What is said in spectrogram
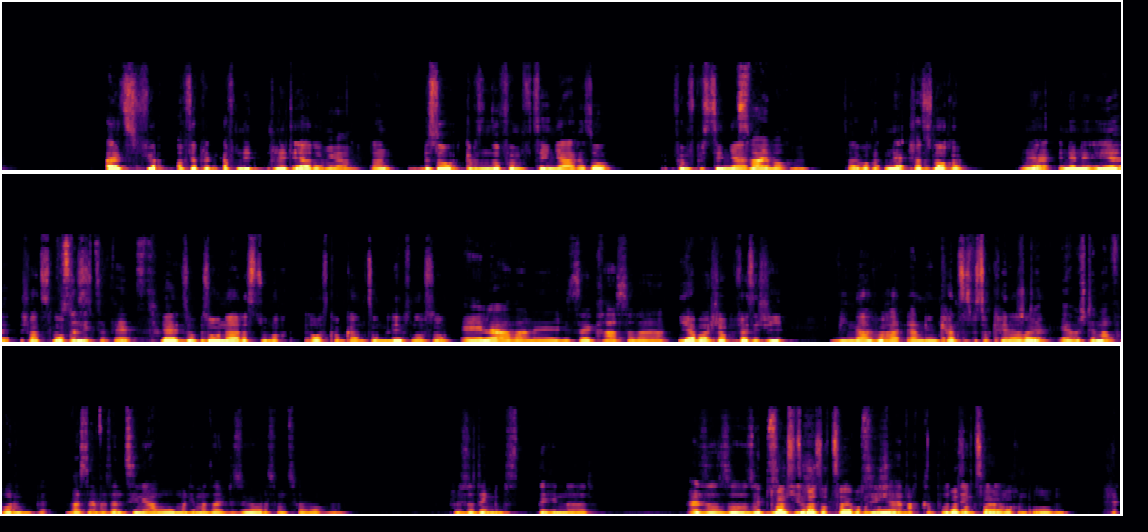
als für auf der Plan auf dem Planet Erde. Ja. Dann bist du, ich glaube, das sind so fünf, zehn Jahre so. Fünf bis zehn Jahre. Zwei Wochen. Zwei Wochen. Ne, schwarzes Loch. In der, in der Nähe schwarzes Loch. Bist du nicht zerfetzt? Ja, so, so nah, dass du noch rauskommen kannst und lebst noch so. Ey, Lava nicht. Ist ja krass, oder? Ja, aber ich glaube, ich weiß nicht, wie, wie nah du ra- rangehen kannst, das wisst doch keiner, weil. Ja, aber stell mal vor, du warst einfach dann zehn Jahre oben und jemand sagt dir so, ja, das waren zwei Wochen. Du wirst doch denken, du bist behindert. Also so, so du, warst, du warst doch zwei Wochen oben. einfach kaputt, Du warst denkst zwei du. Wochen oben.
